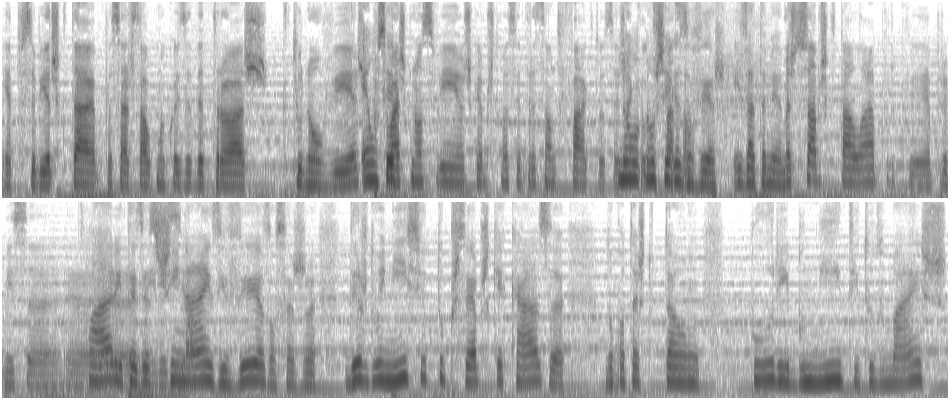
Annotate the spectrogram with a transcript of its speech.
É tu saberes que está a passar-se alguma coisa de atroz que tu não vês, é um ser... eu acho que não se vê os campos de concentração de facto, ou seja, não, não chegas a ver, exatamente. Mas tu sabes que está lá porque é a premissa. É, claro, e tens esses sinais e vês, ou seja, desde o início que tu percebes que a casa, num contexto tão puro e bonito e tudo mais,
